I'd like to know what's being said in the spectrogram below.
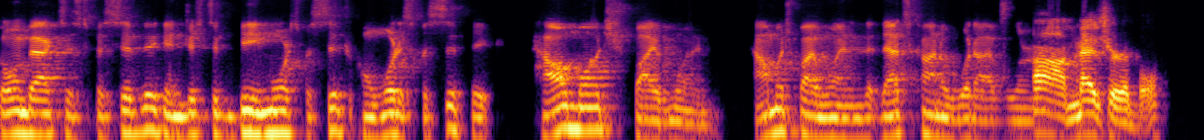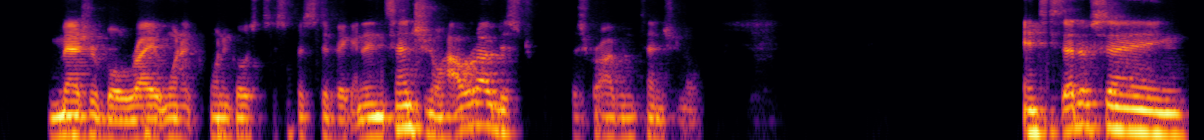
going back to specific and just to being more specific on what is specific, how much by when, how much by when. That's kind of what I've learned. Ah, uh, measurable. Measurable, right? When it when it goes to specific and intentional. How would I just describe intentional? Instead of saying,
